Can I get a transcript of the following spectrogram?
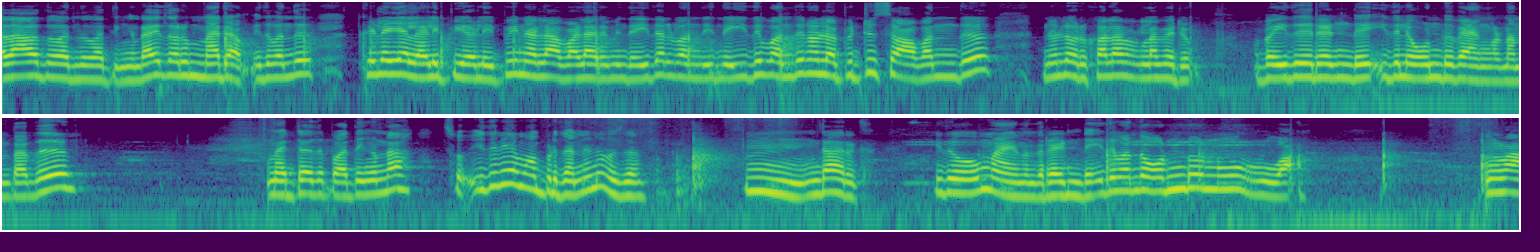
அதாவது வந்து பார்த்திங்கன்னா இது ஒரு மரம். இது வந்து கிளையல் எழுப்பி அழுப்பி நல்லா வளரும். இந்த இதழ் வந்து இந்த இது வந்து நல்லா பிட்டுசா வந்து நல்ல ஒரு கலரில் வரும். அப்போ இது ரெண்டு இதில் ஒன்று வாங்கணும். தது மற்றது பார்த்திங்கன்னா ஸோ இதுலேயும் அப்படி தானே நம்ம சார் ம் இதாக இருக்குது இதுவும் வாங்கினது ரெண்டு. இது வந்து ஒன்று நூறுரூவா வா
